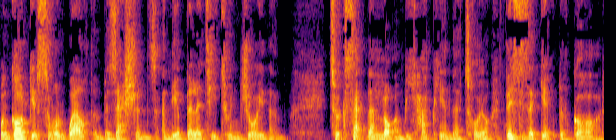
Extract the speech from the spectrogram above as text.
When God gives someone wealth and possessions and the ability to enjoy them, to accept their lot and be happy in their toil. This is a gift of God.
